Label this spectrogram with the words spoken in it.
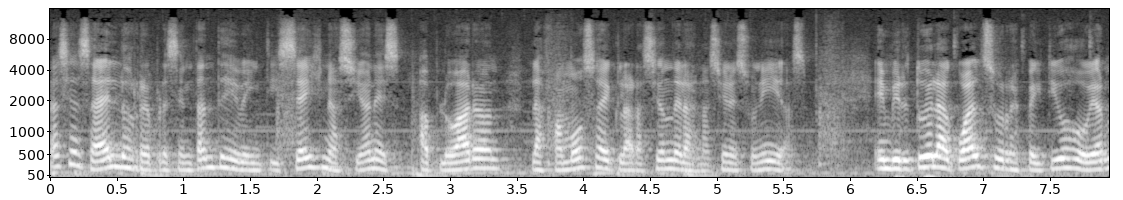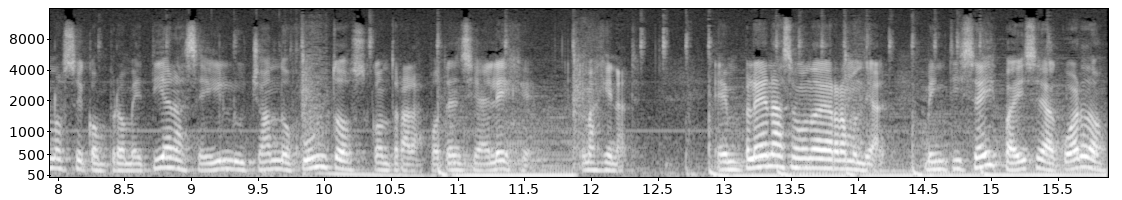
Gracias a él, los representantes de 26 naciones aprobaron la famosa Declaración de las Naciones Unidas, en virtud de la cual sus respectivos gobiernos se comprometían a seguir luchando juntos contra las potencias del eje. Imagínate, en plena Segunda Guerra Mundial, 26 países de acuerdo,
